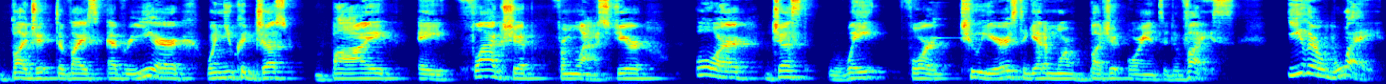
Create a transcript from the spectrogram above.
budget device every year when you could just buy a flagship from last year or just wait for two years to get a more budget oriented device. Either way,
